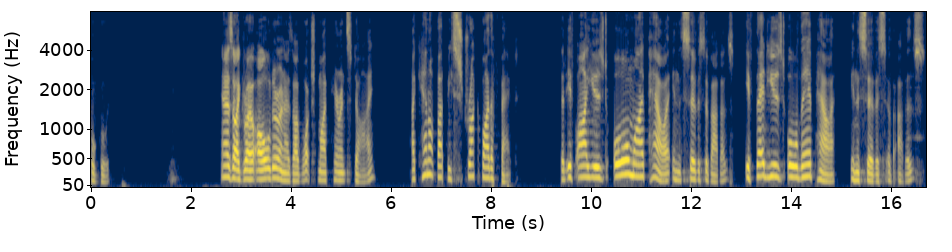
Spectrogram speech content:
for good. As I grow older and as I've watched my parents die, I cannot but be struck by the fact that if I used all my power in the service of others, if they'd used all their power in the service of others,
